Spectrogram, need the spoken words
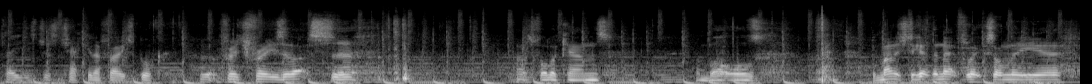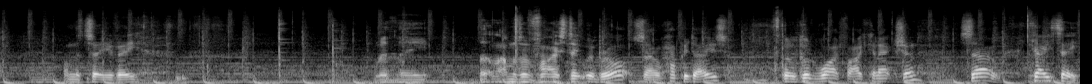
Katie's just checking her Facebook. We've got fridge freezer. That's uh, that's full of cans and bottles. We managed to get the Netflix on the uh, on the TV with the little Amazon Fire Stick we brought, so happy days. Got a good Wi-Fi connection. So, Katie,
